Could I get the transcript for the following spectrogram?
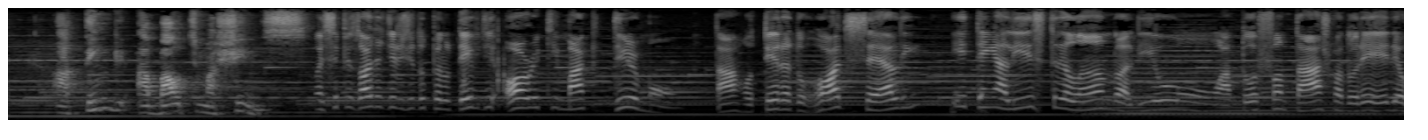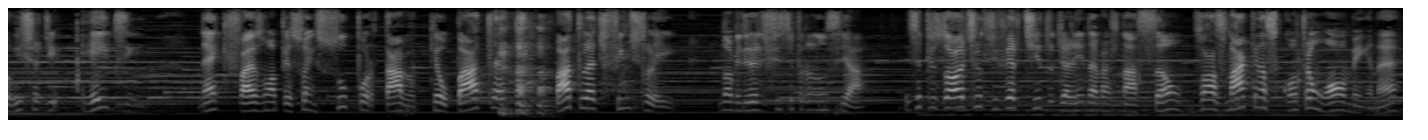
A Thing About Machines. Esse episódio é dirigido pelo David Oric McDermott tá? Roteira do Rod Selling e tem ali estrelando ali um ator fantástico, adorei ele, é o Richard Haydn, né, que faz uma pessoa insuportável, que é o Bartlett, Bartlett Finchley. O nome dele é difícil de pronunciar. Esse episódio divertido de Além da Imaginação são as máquinas contra um homem, né?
